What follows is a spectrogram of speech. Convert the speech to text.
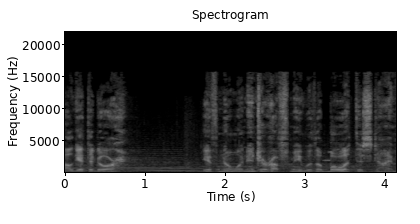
I'll get the door. If no one interrupts me with a bullet this time.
